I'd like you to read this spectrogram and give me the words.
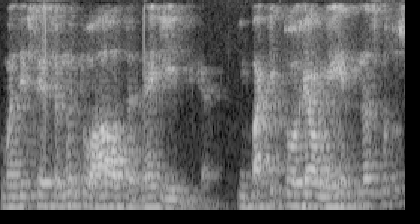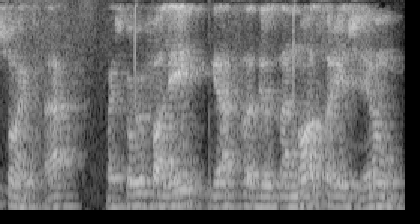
uma deficiência muito alta, né, hídrica. Impactou realmente nas produções, tá? Mas como eu falei, graças a Deus na nossa região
